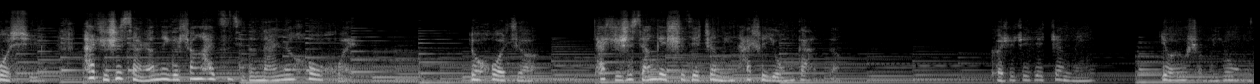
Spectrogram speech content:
或许他只是想让那个伤害自己的男人后悔，又或者他只是想给世界证明他是勇敢的。可是这些证明又有什么用呢？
